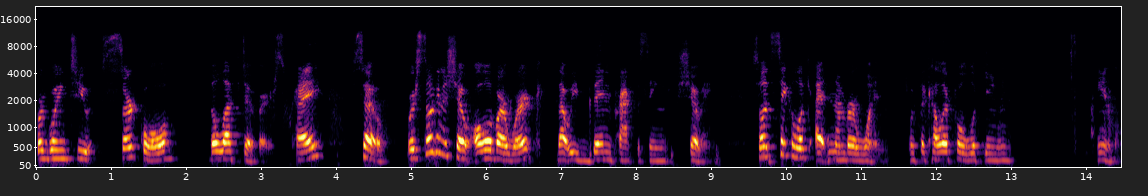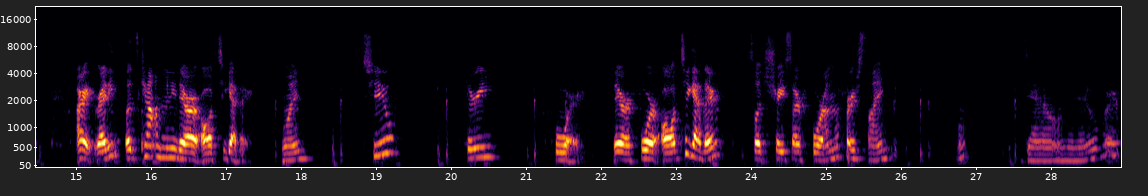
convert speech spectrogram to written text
we're going to circle the leftovers, okay? So we're still gonna show all of our work that we've been practicing showing. So let's take a look at number one with the colorful looking animal. All right, ready? Let's count how many there are all together. One, two, three, four. There are four all together. So let's trace our four on the first line. Down and over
